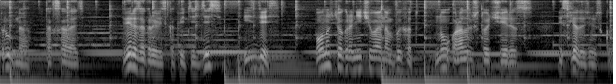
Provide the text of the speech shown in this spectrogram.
трудно, так сказать. Двери закрылись, как видите, здесь и здесь, полностью ограничивая нам выход. Ну, разве что через исследовательскую.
